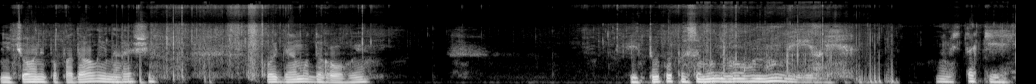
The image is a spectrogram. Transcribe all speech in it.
нічого не попадало і нарешті йдемо дорогою. І тут по саму дорогу нам білий. Ось такий.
